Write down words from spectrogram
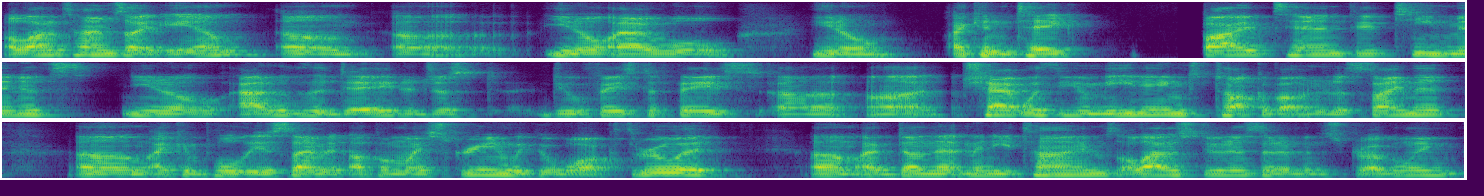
A lot of times, I am. Um, uh, you know, I will. You know, I can take 5, 10, 15 minutes. You know, out of the day to just do a face-to-face uh, uh, chat with you meeting to talk about an assignment. Um, I can pull the assignment up on my screen. We could walk through it. Um, I've done that many times. A lot of students that have been struggling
